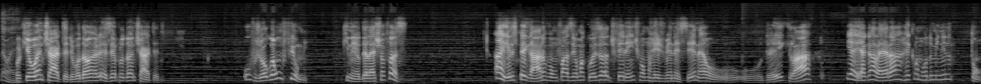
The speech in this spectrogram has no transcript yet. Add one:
É. Porque o Uncharted, eu vou dar um exemplo do Uncharted. O jogo é um filme, que nem o The Last of Us. Aí eles pegaram, vamos fazer uma coisa diferente, vamos rejuvenescer, né, o, o- Drake lá. E aí a galera reclamou do menino Tom.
